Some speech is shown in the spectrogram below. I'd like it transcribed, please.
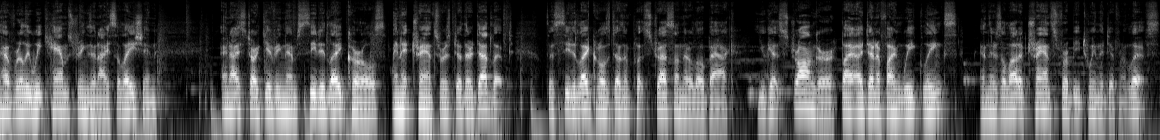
have really weak hamstrings in isolation, and I start giving them seated leg curls, and it transfers to their deadlift. The seated leg curls doesn't put stress on their low back. You get stronger by identifying weak links, and there's a lot of transfer between the different lifts.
